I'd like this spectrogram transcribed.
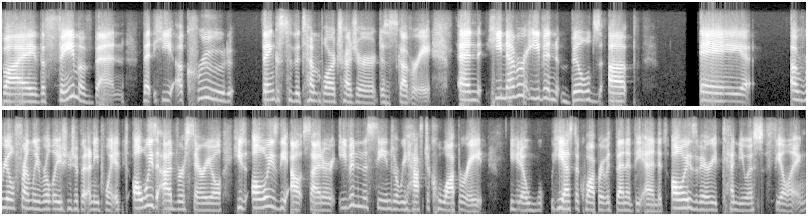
by the fame of Ben that he accrued thanks to the Templar treasure discovery. And he never even builds up a a real friendly relationship at any point. It's always adversarial. He's always the outsider, even in the scenes where we have to cooperate. You know, he has to cooperate with Ben at the end. It's always a very tenuous feeling.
